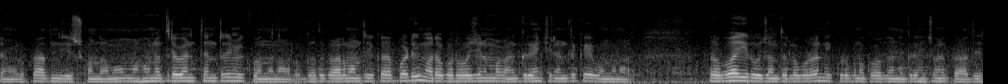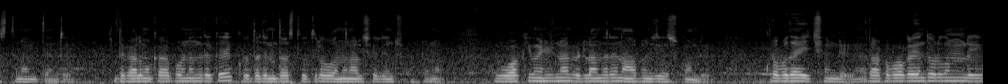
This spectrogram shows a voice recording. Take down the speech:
సమయంలో ప్రార్థన చేసుకుందాము. మహోన్నతమైన తండ్రి మీకు వందనాలు. గత కాలం అంతా కాబట్టి మరొక రోజును మాకు అనుగ్రహించినందుకే వందనాలు. ప్రభా ఈ రోజంతలో కూడా నీ కృపను కోపం అనుగ్రహించమని ప్రార్థిస్తున్నాం తండ్రి. ఇంతకాలం కాపాడినందుకే కృతజ్ఞత స్థుతిలో వందనాలు చెల్లించుకుంటున్నాం. ఈ వాక్యం ఏంటన్నా బిడ్డలందరూ జ్ఞాపం చేసుకోండి. కృపద ఇచ్చండి. రాకపోకలేం తోడుగునండి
